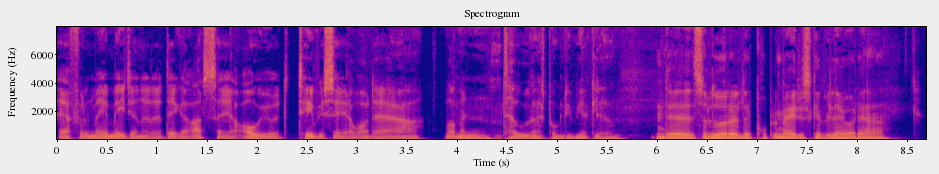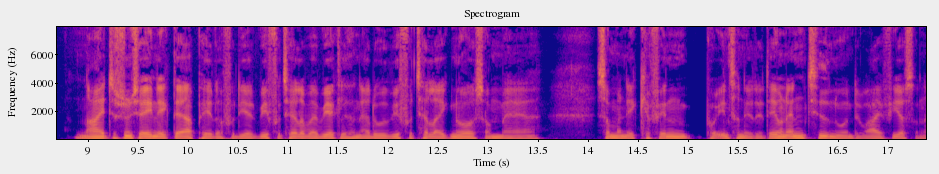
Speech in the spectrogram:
af at følge med i medierne, der dækker retssager, og i tv-serier, hvor, der er, hvor man tager udgangspunkt i virkeligheden. Men det, så lyder det lidt problematisk, at vi laver det her. Nej, det synes jeg egentlig ikke, det er, Peter, fordi at vi fortæller, hvad virkeligheden er derude. Vi fortæller ikke noget, som, uh, som man ikke kan finde på internettet. Det er jo en anden tid nu, end det var i 80'erne.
